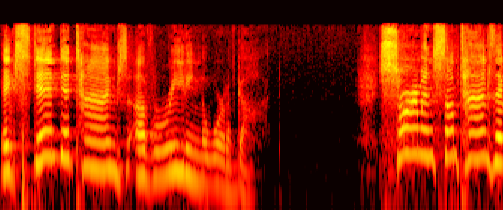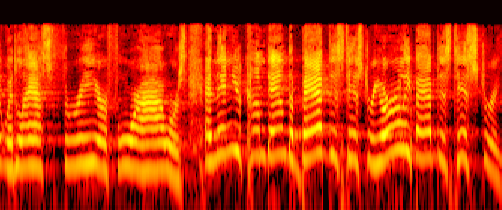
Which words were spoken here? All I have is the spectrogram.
extended times of reading the Word of God sermons sometimes that would last three or four hours. And then you come down to Baptist history, early Baptist history.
